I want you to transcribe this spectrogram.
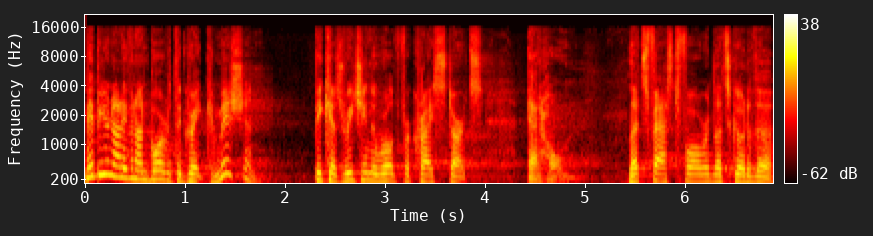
Maybe you're not even on board with the Great Commission because reaching the world for Christ starts at home. Let's fast forward. Let's go to the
